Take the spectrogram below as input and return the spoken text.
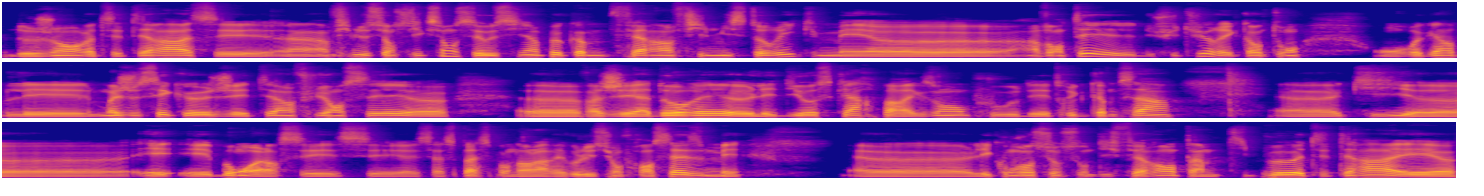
de genre, etc. C'est un, film de science-fiction, c'est aussi un peu comme faire un film historique, mais euh, inventé du futur. Et quand on, on regarde les, moi je sais que j'ai été influencé, euh, euh, enfin j'ai adoré euh, Lady Oscar par exemple ou des trucs comme ça, euh, qui euh, et, et bon alors c'est, ça se passe pendant la Révolution française, mais euh, les conventions sont différentes un petit peu, etc. Et, euh,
